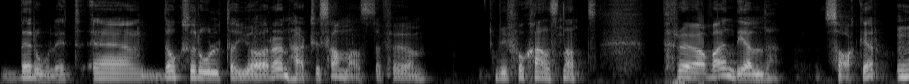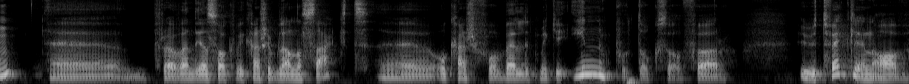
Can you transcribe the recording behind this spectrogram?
det är roligt. Eh, det är också roligt att göra den här tillsammans. Därför vi får chansen att pröva en del saker. Mm. Eh, pröva en del saker vi kanske ibland har sagt. Eh, och kanske få väldigt mycket input också för utvecklingen av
